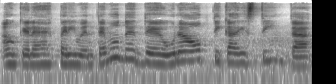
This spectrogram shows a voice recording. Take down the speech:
aunque las experimentemos desde una óptica distinta.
